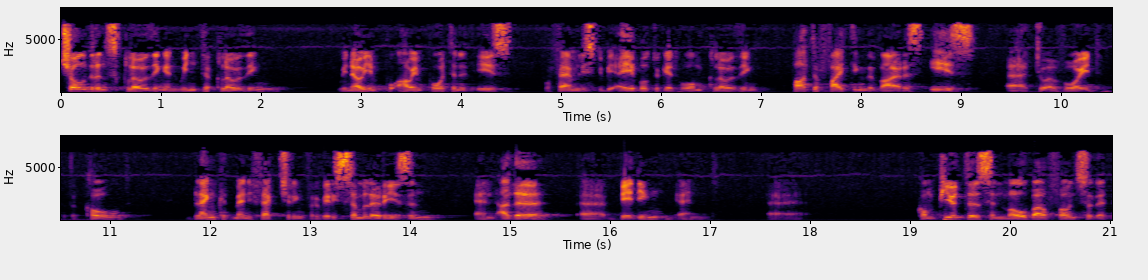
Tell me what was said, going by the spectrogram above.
children's clothing and winter clothing. We know how important it is for families to be able to get warm clothing. Part of fighting the virus is uh, to avoid the cold. Blanket manufacturing for a very similar reason, and other uh, bedding and uh, computers and mobile phones so that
